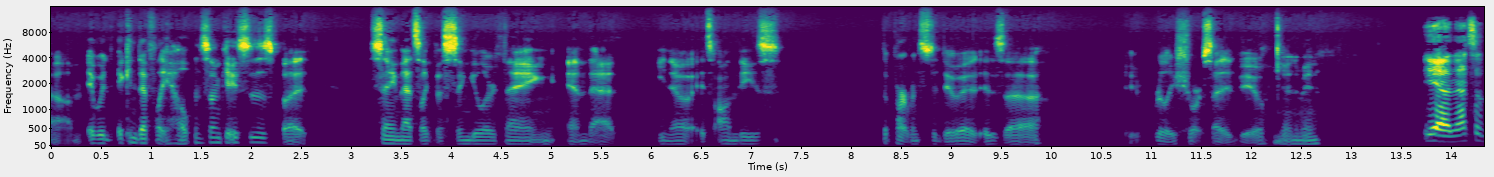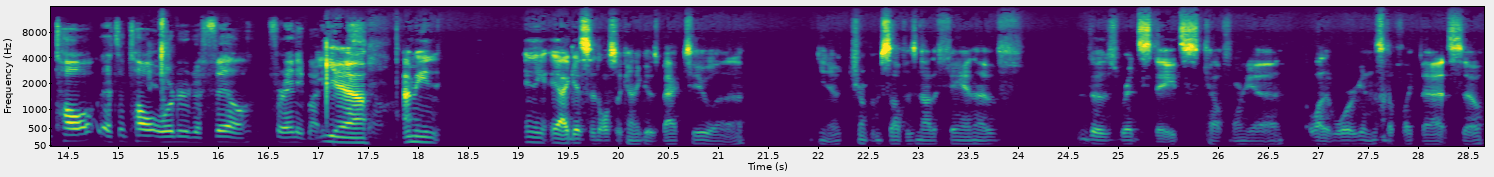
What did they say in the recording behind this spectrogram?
Um, it would. It can definitely help in some cases, but saying that's like the singular thing and that you know it's on these departments to do it is a really short-sighted view. You know what I mean? Yeah, and that's a tall that's a tall order to fill for anybody. Yeah. So, I mean, and yeah, I guess it also kind of goes back to, uh, you know, Trump himself is not a fan of those red states, California, a lot of Oregon, and stuff like that. So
